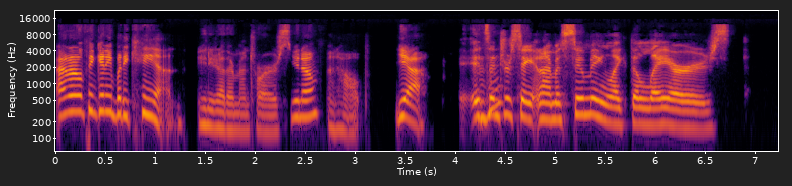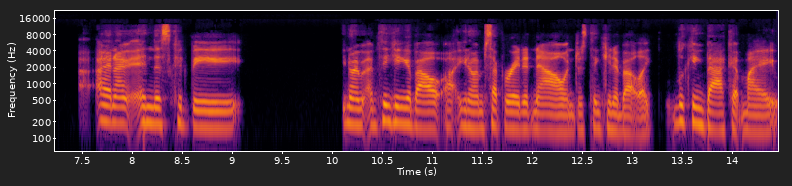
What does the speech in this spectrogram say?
And I don't think anybody can. You need other mentors, you know, and help. Yeah. It's mm-hmm. interesting. And I'm assuming like the layers, and I, and this could be, you know, I'm, I'm thinking about, uh, you know, I'm separated now and just thinking about like looking back at my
